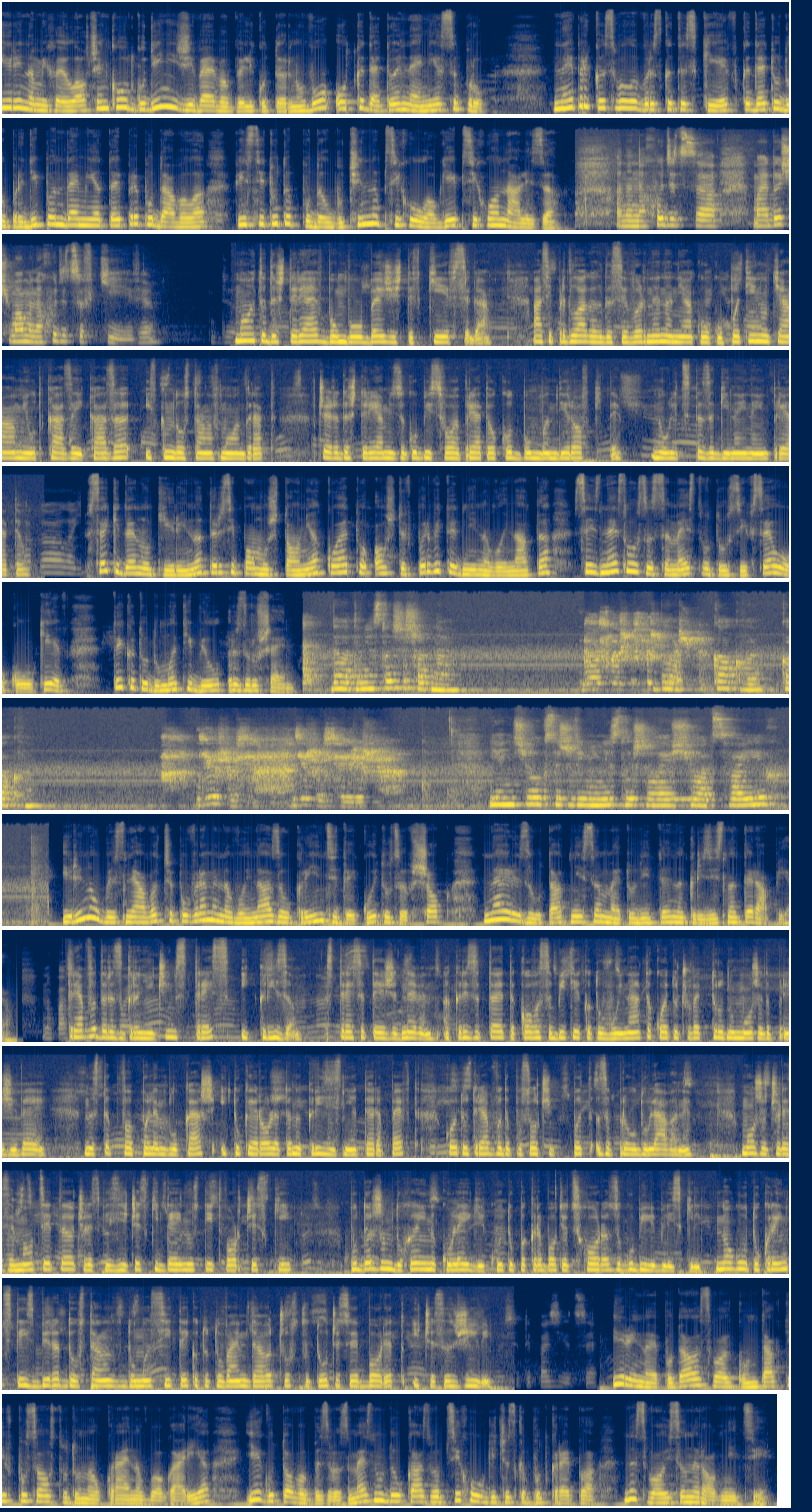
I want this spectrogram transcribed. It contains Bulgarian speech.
Ирина Михайлошенко от години живее в Велико Търново, откъдето е нейния съпруг. Не е прекъсвала връзката с Киев, където допреди пандемията е преподавала в Института по дълбочинна психология и психоанализа. Она находится, моя дочь и мама находятся в Киеве. Моята дъщеря е в бомбоубежище в Киев сега. Аз си предлагах да се върне на няколко пъти, но тя ми отказа и каза, искам да остана в моя град. Вчера дъщеря ми загуби своя приятелка от бомбандировките. На улицата загина и нейн приятел. Всеки ден от Ирина търси помощ Тоня, което още в първите дни на войната се изнесло със семейството си в село около Киев, тъй като домът ти бил разрушен. Да, ты меня слышишь, родная? Да, слышу, слышу, Да. Как вы? Как вы? Держусь, держусь, Ириш. Я ничего, к сожалению, не слышала еще от своих. Ирина обяснява, че по време на война за украинците, които са в шок, най-резултатни са методите на кризисна терапия. Трябва да разграничим стрес и криза. Стресът е ежедневен, а кризата е такова събитие като войната, което човек трудно може да преживее. Настъпва пълен блокаж и тук е ролята на кризисния терапевт, който трябва да посочи път за преодоляване. Може чрез емоцията, чрез физически дейности, творчески. Поддържам духа и на колеги, които пък работят с хора, загубили близки. Много от украинците избират да останат в дома си, тъй като това им дава чувството, че се борят и че са живи. Ирина е подала свои контакти в посолството на Украина в България и е готова безвъзмезно да оказва психологическа подкрепа на свои сънародници.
